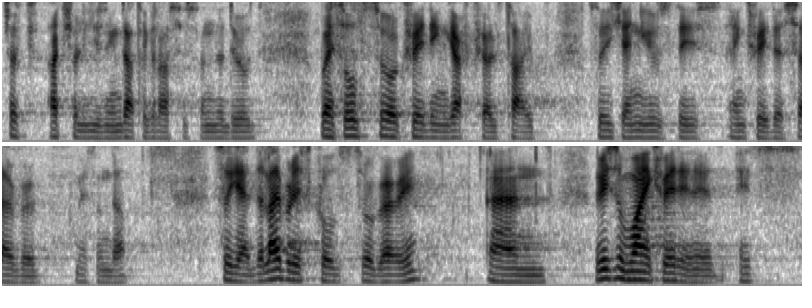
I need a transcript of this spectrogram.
just actually using data classes and the dude, but it's also creating GraphQL type. So you can use this and create a server based on that. So yeah, the library is called Strawberry. And the reason why I created it, it's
